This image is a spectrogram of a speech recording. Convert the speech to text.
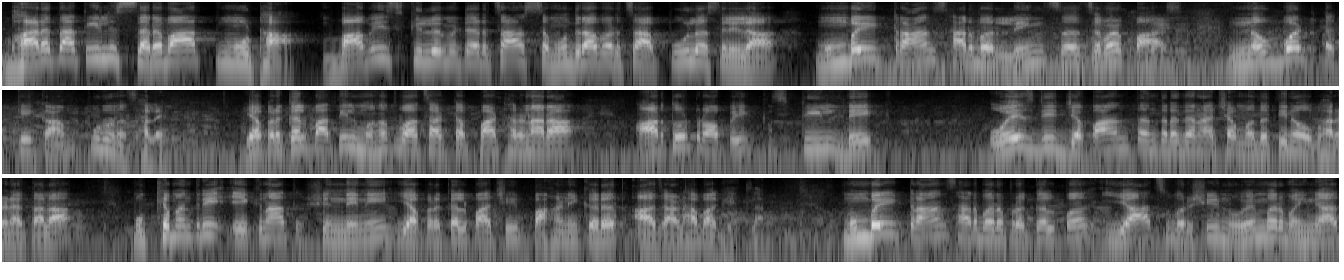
भारतातील सर्वात मोठा बावीस किलोमीटरचा समुद्रावरचा पूल असलेला मुंबई ट्रान्स हार्बर लिंकचं जवळपास नव्वद टक्के काम पूर्ण झालंय. या प्रकल्पातील महत्त्वाचा टप्पा ठरणारा orthotropic steel deck O S D जपान तंत्रज्ञानाच्या मदतीनं उभारण्यात आला. मुख्यमंत्री एकनाथ शिंदेनी या प्रकल्पाची पाहणी करत आज आढावा घेतला. मुंबई ट्रान्स हार्बर प्रकल्प याच वर्षी नोव्हेंबर महिन्यात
